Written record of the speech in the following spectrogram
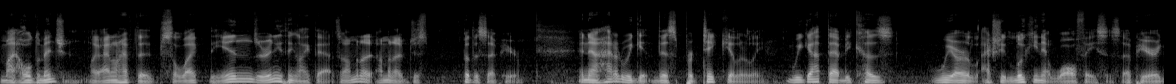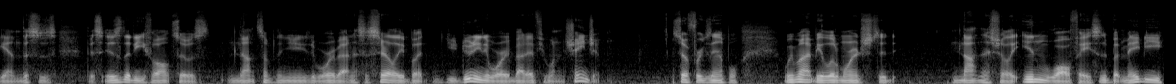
my whole dimension. Like I don't have to select the ends or anything like that. So I'm gonna I'm gonna just put this up here. And now how did we get this particularly? We got that because we are actually looking at wall faces up here again. This is this is the default, so it's not something you need to worry about necessarily, but you do need to worry about it if you want to change it. So for example, we might be a little more interested not necessarily in wall faces, but maybe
